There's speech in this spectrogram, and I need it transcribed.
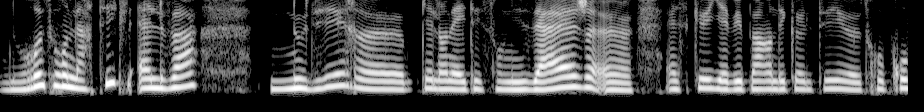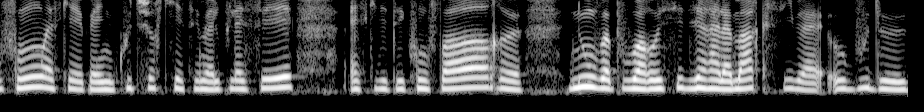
nous retourne l'article, elle va nous dire euh, quel en a été son usage, euh, est-ce qu'il n'y avait pas un décolleté euh, trop profond, est-ce qu'il n'y avait pas une couture qui était mal placée, est-ce qu'il était confort. nous, on va pouvoir aussi dire à la marque si bah, au bout de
